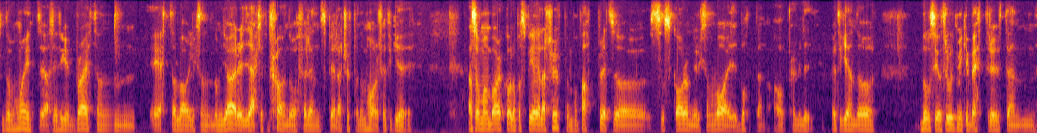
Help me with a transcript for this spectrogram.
de har inte, alltså jag tycker Brighton är ett av lag, liksom, de gör det jäkligt bra ändå för den spelartruppen de har. För jag tycker, alltså om man bara kollar på spelartruppen på pappret så, så ska de ju liksom vara i botten av Premier League. Jag tycker ändå de ser otroligt mycket bättre ut än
